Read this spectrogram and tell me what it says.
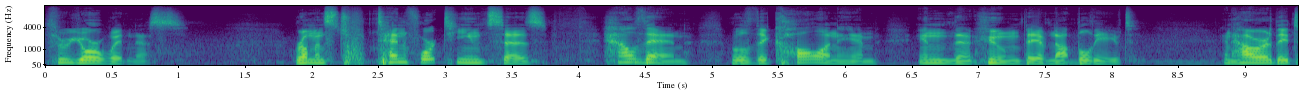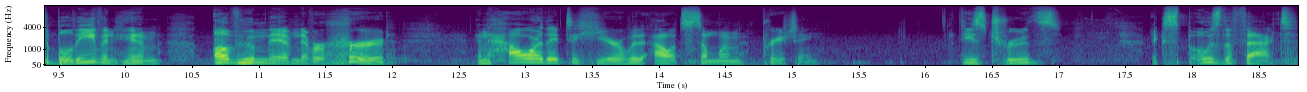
through your witness. Romans 10:14 says, "How then will they call on him in the, whom they have not believed? And how are they to believe in him of whom they have never heard? And how are they to hear without someone preaching?" These truths expose the fact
